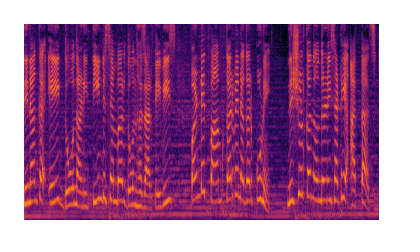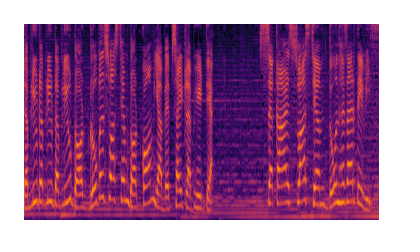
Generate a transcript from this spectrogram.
दिनांक एक दोन आणि तीन डिसेंबर दोन हजार तेवीस पंडित पाम कर्वेनगर पुणे. निशुल्क नोंदणीसाठी आताच W W W dot global Swasthyam dot com या वेबसाईटला भेट द्या. सकाळ स्वास्थ्यम दोन हजार तेवीस.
